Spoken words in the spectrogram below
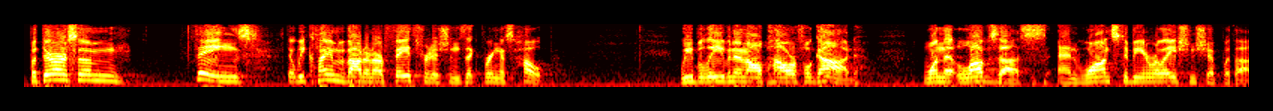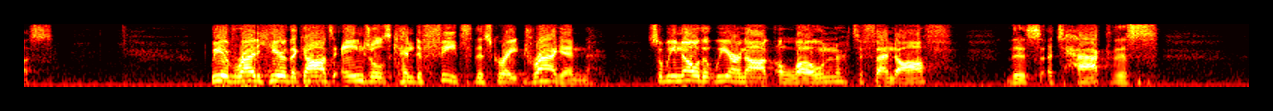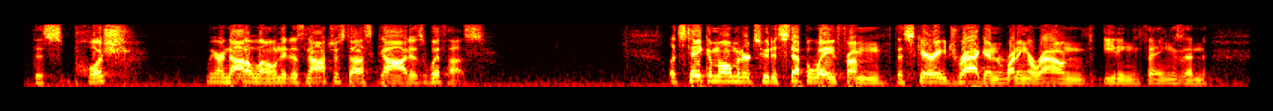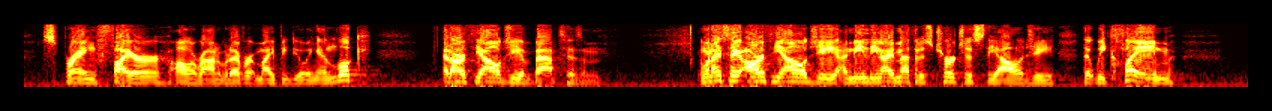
But there are some things that we claim about in our faith traditions that bring us hope. We believe in an all powerful God, one that loves us and wants to be in relationship with us. We have read here that God's angels can defeat this great dragon. So we know that we are not alone to fend off this attack, this, this push. We are not alone. It is not just us, God is with us. Let's take a moment or two to step away from the scary dragon running around eating things and spraying fire all around, whatever it might be doing, and look at our theology of baptism. And when I say our theology, I mean the United Methodist Church's theology that we claim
